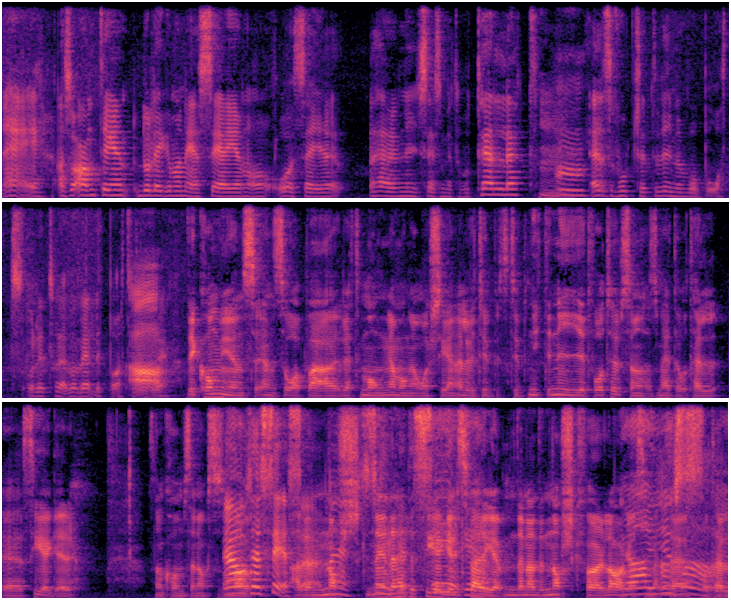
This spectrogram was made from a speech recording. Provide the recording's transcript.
nej. Alltså antingen då lägger man ner serien och, och säger det här är en ny serie som heter Hotellet. Mm. Mm. Eller så fortsätter vi med vår båt. Och det tror jag var väldigt bra att vi Ja. Det kom ju en, en såpa rätt många, många år senare, eller typ, typ 99-2000 någonstans som hette Hotell eh, Seger. Som kom sen också. Som Ja, var- Hotell Caesar. hade en norsk, nej, Seger. den hette Seger i Sverige, men den hade en norsk förlaga Ja, som hette det, Hotell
